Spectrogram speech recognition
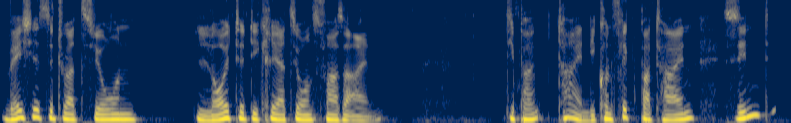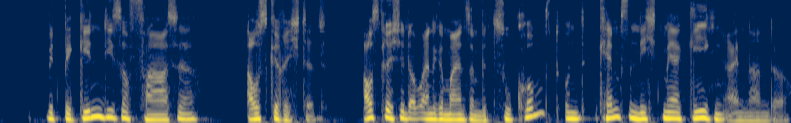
Welche Situation läutet die Kreationsphase ein? Die Parteien, die Konfliktparteien sind mit Beginn dieser Phase ausgerichtet. Ausgerichtet auf eine gemeinsame Zukunft und kämpfen nicht mehr gegeneinander.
